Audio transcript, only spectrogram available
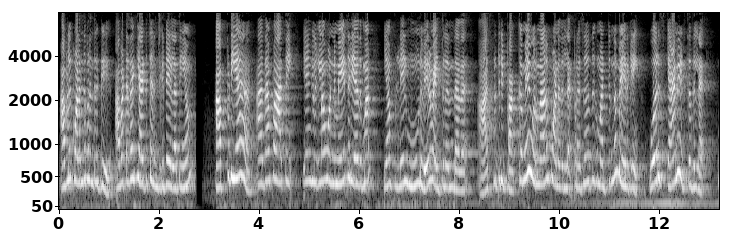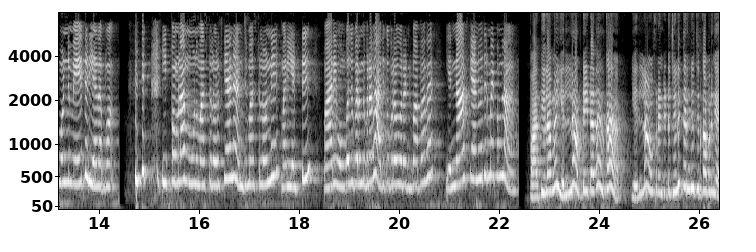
அவளுக்கு குழந்தை பிறந்திருக்கு. அவட்ட தான் கேட்டு தெரிஞ்சுக்கிட்டேன் எல்லாத்தையும். அப்படியா? அதான் பார்த்தேன். எங்களுக்குலாம் ஒண்ணுமே தெரியாதுமா என் பிள்ளைகள் மூணு பேரும் வயிற்றுல இருந்தாவ. ஆஸ்பத்திரி பக்கமே ஒரு நாளும் போனதில்ல. பிரசவத்துக்கு மட்டும்தான் போயிருக்கேன். ஒரு ஸ்கேன் எடுத்ததில்ல. ஒண்ணுமே தெரியாதப்போ. இப்போம்லாம் மூணு மாசத்துல ஒரு ஸ்கேனு அஞ்சு மாசத்துல ஒன்று மாதிரி எட்டு மாதிரி ஒன்பது பிறந்த பிறகு அதுக்கப்புறம் ஒரு ரெண்டு பாப்பாவை. என்ன ஸ்கேன் தெரியுமா இப்போம்லாம்? பாத்தியலாம எல்லாம் அப்டேட்டா தான் இருக்கா? எல்லாம் அவன் ஃப்ரெண்ட் சொல்லி தெரிஞ்சு வச்சிருக்கா பாருங்க.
